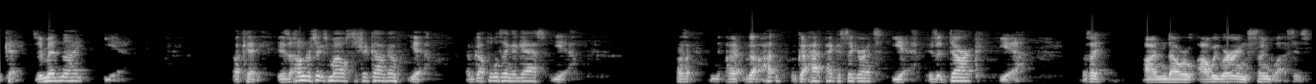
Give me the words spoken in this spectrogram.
Okay. Is it midnight? Yeah. Okay. Is 106 miles to Chicago? Yeah. I've got full tank of gas? Yeah. I was like, I've got, I've got a half pack of cigarettes? Yeah. Is it dark? Yeah. I was like, and are, are we wearing sunglasses?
